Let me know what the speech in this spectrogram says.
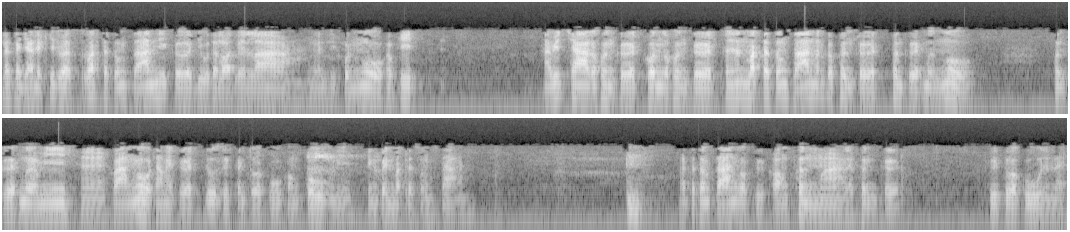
แล้วก็อย่าได้คิดว่าวัฏสงสารนี่เกิดอยู่ตลอดเวลา เหมือนที่คนโง่เขาคิดอวิชชาก็เพิ่งเกิดคนก็เพิ่งเกิด เพราะฉะนั้นวัฏสงสารมันก็เพิ่งเกิด เพิ่งเกิดเมื่อโง่ เพิ่งเกิดเมื่อมีความโง่ทำให้เกิดรู้สึกเป็นตัวกูของกูนี่จึงเป็นวัฏสงสาร วัฏสงสารก็คือของเพิ่งมาและเพิ่งเกิด คือตัวกูนั่นแหละ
